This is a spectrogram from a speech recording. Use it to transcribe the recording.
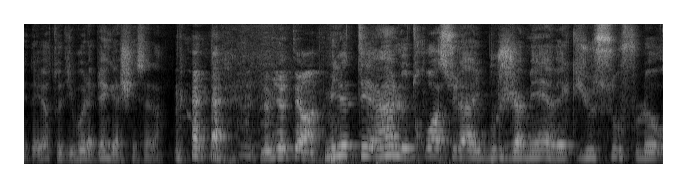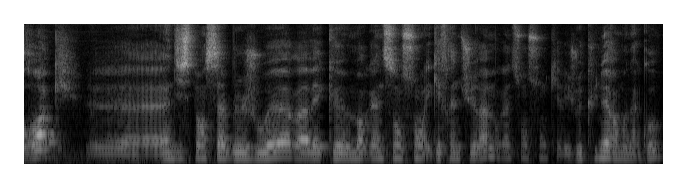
Et d'ailleurs, Todibo, il a bien gâché ça là. le milieu de terrain. Milieu de terrain, le 3, celui-là, il bouge jamais avec Youssouf, le rock, euh, indispensable joueur, avec euh, Morgan Sanson et Kefren Turam. Morgan Sanson qui avait joué qu'une heure à Monaco.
